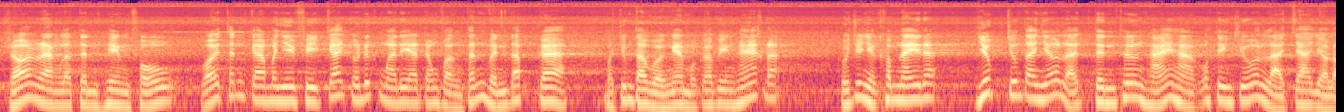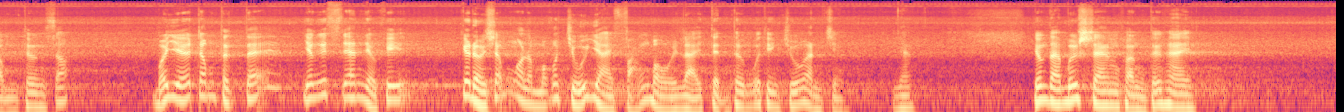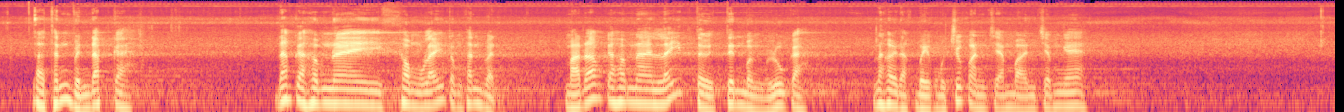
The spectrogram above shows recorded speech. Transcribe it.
Rõ ràng là tình hiền phụ Với thánh ca Magnificat của Đức Maria Trong phần Thánh Vịnh Đáp Ca Mà chúng ta vừa nghe một ca viên hát đó Của Chúa Nhật hôm nay đó, Giúp chúng ta nhớ lại tình thương hải hà của Thiên Chúa Là cha vào lòng thương xót. Bởi vì ở trong thực tế, Dân Israel nhiều khi cái đời sống gọi là một cái chuỗi dài phản bội lại tình thương của Thiên Chúa anh chị. Nha. Chúng ta bước sang phần thứ hai. Là Thánh Vịnh Đáp Ca. Đáp Ca hôm nay không lấy trong Thánh Vịnh, Mà Đáp Ca hôm nay lấy từ tin mừng Luca. Nó hơi đặc biệt một chút, anh chị em mời anh chị em nghe.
